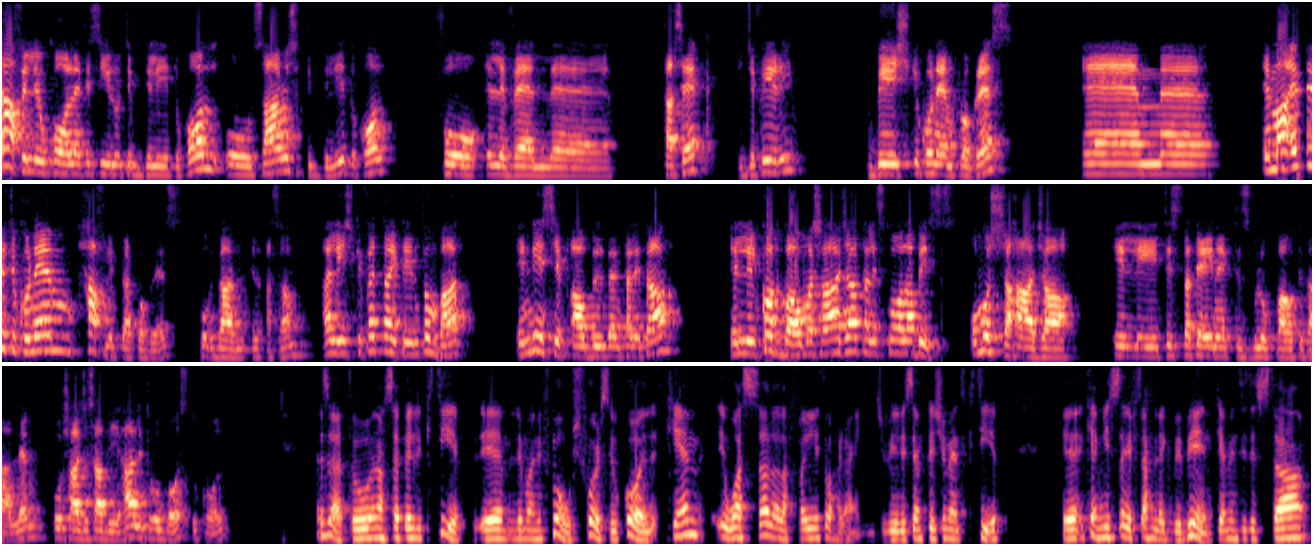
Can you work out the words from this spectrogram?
Naf li wkoll qed isiru tibdiliet ukoll u saru xi tibdiliet ukoll fuq il-livell eh, ta' sekk, ġifiri, biex ikun hemm progress. Eh, Imma irrid ikun hemm ħafna iktar progress fuq dan il-qasam, għaliex kif qed tajt intom mbagħad in-nies jibqgħu bil-mentalità illi l-kotba huma xi ħaġa tal-iskola biss u mhux xi ħaġa illi tista' tgħinek tiżviluppa u titgħallem u xi ħaġa sabiħa li tħu gost ukoll. Eżatt, u naħseb il-ktieb eh, li ma nifmux forsi wkoll kemm iwassal għal affarijiet oħrajn, ġifieri sempliċiment ktieb Eh, kemm jista' jiftaħlek bibien, kemm inti tista'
